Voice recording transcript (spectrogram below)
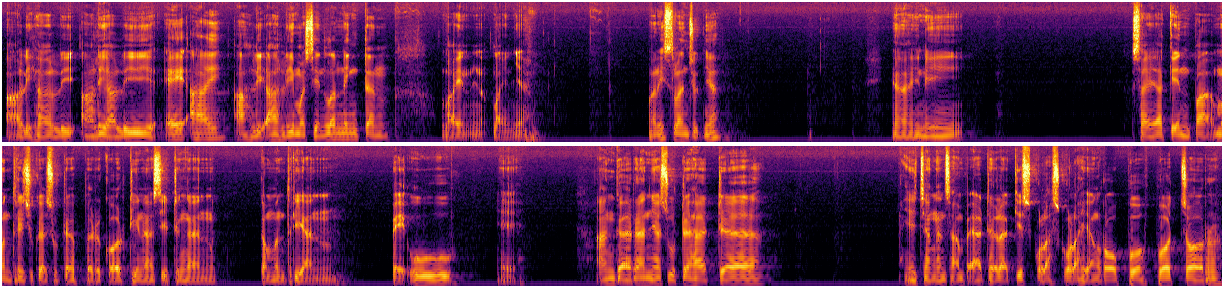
ahli-ahli ahli-ahli AI, ahli-ahli machine learning dan lain lainnya. Mari selanjutnya. Ya, ini saya yakin Pak Menteri juga sudah berkoordinasi dengan Kementerian PU. Ya. Anggarannya sudah ada. Ya, jangan sampai ada lagi sekolah-sekolah yang roboh, bocor.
